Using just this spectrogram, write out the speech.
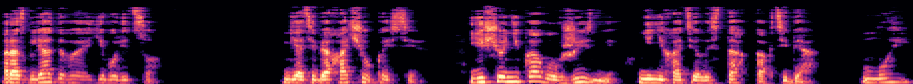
разглядывая его лицо. Я тебя хочу, Кэсси. Еще никого в жизни мне не хотелось так, как тебя. Мой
